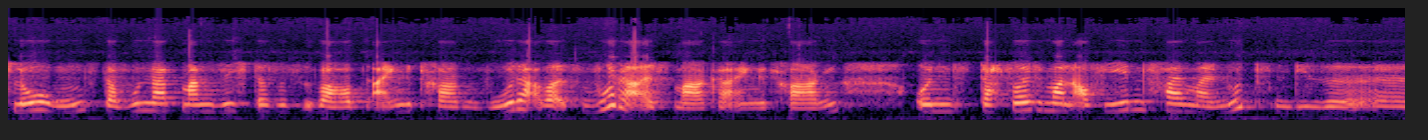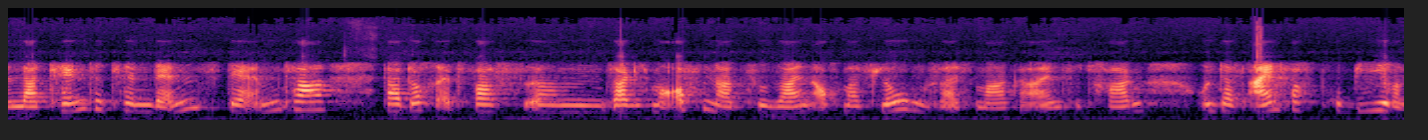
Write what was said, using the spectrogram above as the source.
Slogans, da wundert man sich, dass es überhaupt eingetragen wurde, aber es wurde als Marke eingetragen. Und das sollte man auf jeden Fall mal nutzen, diese äh, latente Tendenz der Ämter, da doch etwas, ähm, sage ich mal, offener zu sein, auch mal Slogans als Marke einzutragen und das einfach probieren.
